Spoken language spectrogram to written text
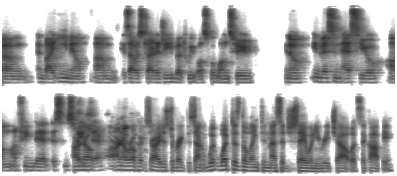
um, and by email um, is our strategy. But we also want to, you know, invest in SEO. Um, I think that there's some space Arnaud, there. Arnaud, real quick, sorry, just to break this down. What, what does the LinkedIn message say when you reach out? What's the copy?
